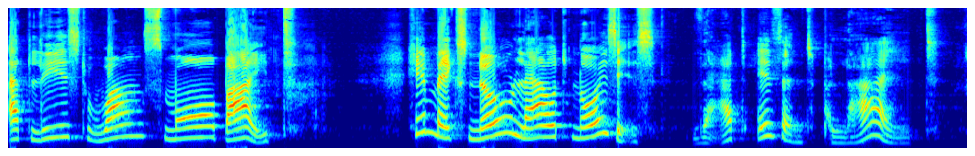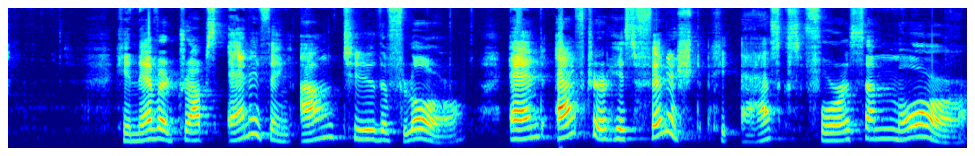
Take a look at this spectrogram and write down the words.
at least one small bite. He makes no loud noises. That isn't polite. He never drops anything onto the floor. And after he's finished, he asks for some more.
